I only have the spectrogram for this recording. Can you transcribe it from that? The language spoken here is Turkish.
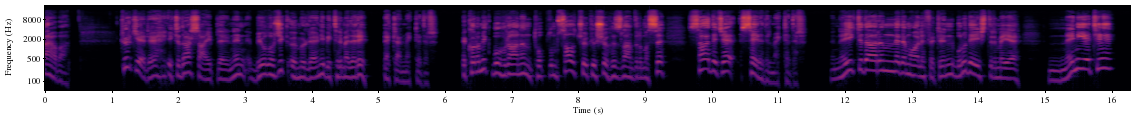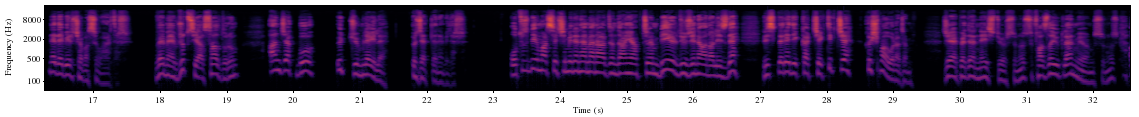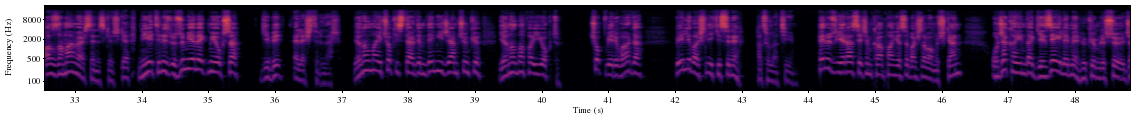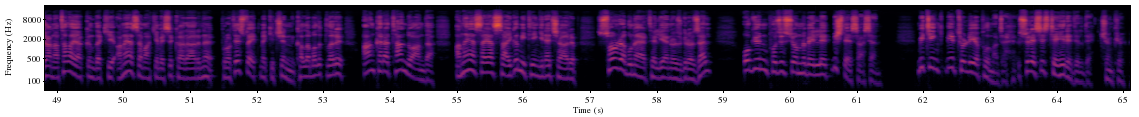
Merhaba. Türkiye'de iktidar sahiplerinin biyolojik ömürlerini bitirmeleri beklenmektedir. Ekonomik buhranın toplumsal çöküşü hızlandırması sadece seyredilmektedir. Ne iktidarın ne de muhalefetin bunu değiştirmeye ne niyeti ne de bir çabası vardır. Ve mevcut siyasal durum ancak bu üç cümleyle özetlenebilir. 31 Mart seçiminin hemen ardından yaptığım bir düzine analizde risklere dikkat çektikçe hışma uğradım. CHP'den ne istiyorsunuz? Fazla yüklenmiyor musunuz? Az zaman verseniz keşke. Niyetiniz üzüm yemek mi yoksa? Gibi eleştiriler. Yanılmayı çok isterdim demeyeceğim çünkü yanılma payı yoktu. Çok veri var da belli başlı ikisini hatırlatayım. Henüz yerel seçim kampanyası başlamamışken Ocak ayında gezi eylemi hükümlüsü Can Atalay hakkındaki Anayasa Mahkemesi kararını protesto etmek için kalabalıkları Ankara Tandoğan'da anayasaya saygı mitingine çağırıp sonra bunu erteleyen Özgür Özel, o gün pozisyonunu belli etmişti esasen. Miting bir türlü yapılmadı. Süresiz tehir edildi çünkü.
